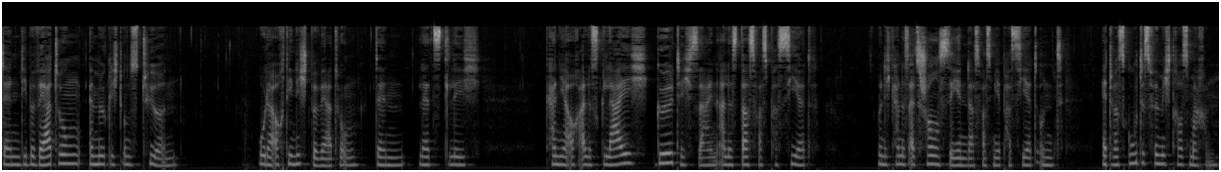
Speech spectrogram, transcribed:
denn die Bewertung ermöglicht uns Türen oder auch die Nichtbewertung, denn letztlich kann ja auch alles gleichgültig sein, alles das, was passiert. Und ich kann es als Chance sehen, das, was mir passiert, und etwas Gutes für mich draus machen.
